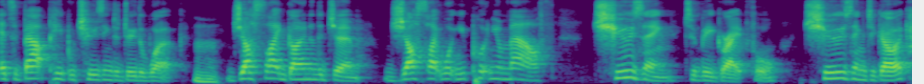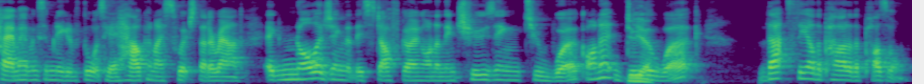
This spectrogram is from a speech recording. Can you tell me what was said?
it's about people choosing to do the work. Mm. Just like going to the gym, just like what you put in your mouth, choosing to be grateful, choosing to go, okay, I'm having some negative thoughts here. How can I switch that around? Acknowledging that there's stuff going on and then choosing to work on it, do Yeah. the work. That's the other part of the puzzle.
